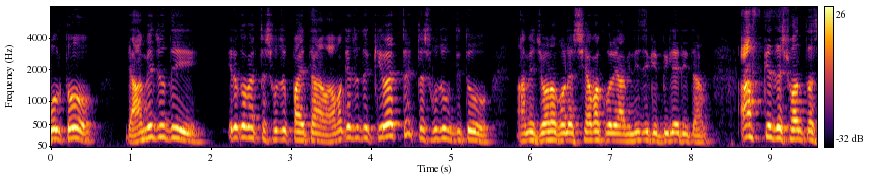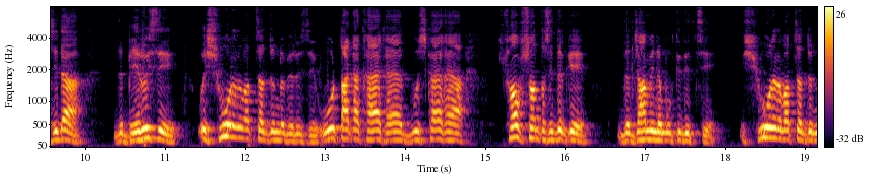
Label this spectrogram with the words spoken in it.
বলতো যে, আমি যদি এরকম একটা সুযোগ পাইতাম, আমাকে যদি কেউ একটা একটা সুযোগ দিত, আমি জনগণের সেবা করে আমি নিজেকে বিলিয়ে দিতাম। আজকে যে সন্ত্রাসীরা যে বেরোইছে ওই শুয়োরের বাচ্চার জন্য বেরোইছে ও টাকা খায়া খায়া, ঘুষ খায়া খায়া সব সন্ত্রাসীদেরকে যে জামিনে মুক্তি দিচ্ছে। শুয়োরের বাচ্চার জন্য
